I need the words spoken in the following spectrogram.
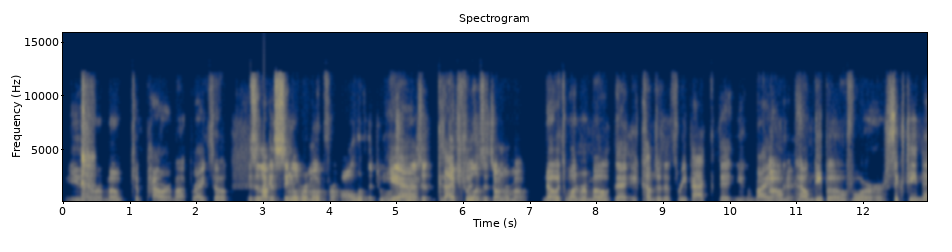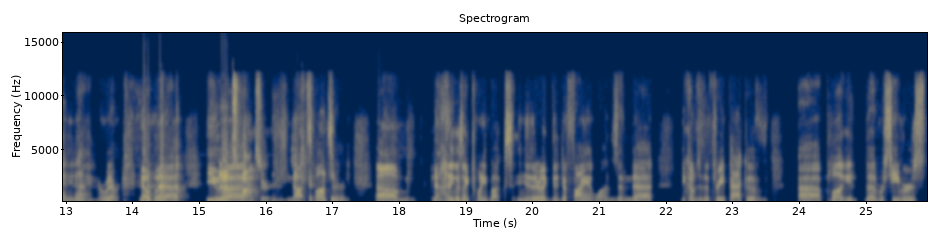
use the remote to power them up right so Is it like Um, a single remote for all of the tools? yeah, or is it 'cause I each have tool has its own remote? No, it's one remote that it comes with a three pack that you can buy at Oh, Home, okay. Home Depot for sixteen ninety nine or whatever. No, but uh, you Not uh, sponsored. not sponsored. Um, no, I think it was like 20 bucks. And they're like the Defiant ones. And uh it comes with a three pack of uh plug in the receivers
